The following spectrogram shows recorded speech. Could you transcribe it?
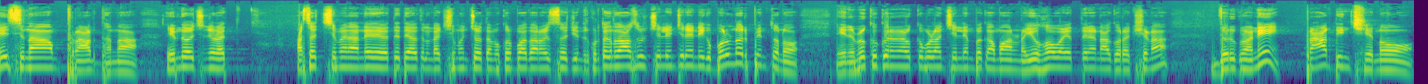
చేసిన ప్రార్థన. ఎనిమిదో వచ్చిన అసత్యమైన అనే దేవతలను రక్షించో తమ కృపాదానం విసర్జించు కృతజ్ఞదాసులు చెల్లించి నేను నీకు బలు నర్పింతును నేను మొక్కుకుని మొక్కుబడం చెల్లింపక మాను యుహోవ యుద్ధనే నాకు రక్షణ దొరుకునని ప్రార్థించాను.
